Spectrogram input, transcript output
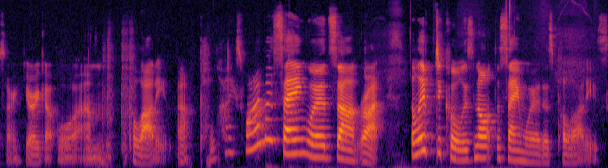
sorry, yoga or um, Pilates. Uh, Pilates. Why am I saying words aren't right? Elliptical is not the same word as Pilates.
